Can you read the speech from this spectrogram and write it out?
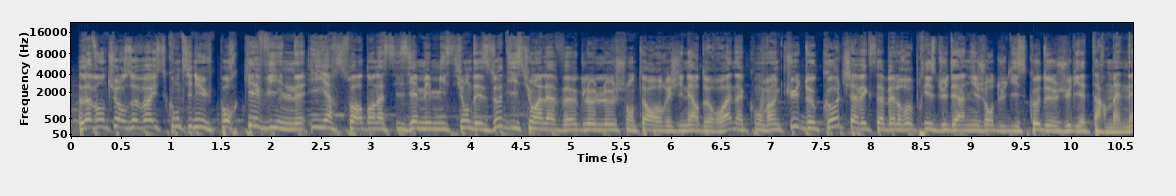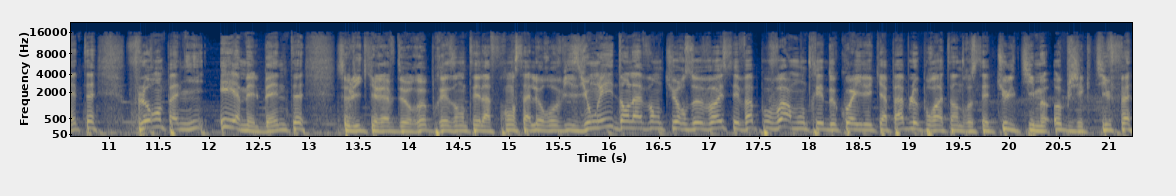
L'aventure The Voice continue pour Kevin. Hier soir, dans la sixième émission des auditions à l'aveugle, le chanteur originaire de Rouen a convaincu deux coachs avec sa belle reprise du dernier jour du disco de Juliette Armanette, Florent Pagny et Amel Bent. Celui qui rêve de représenter la France à l'Eurovision est dans l'aventure The Voice et va pouvoir montrer de quoi il est capable pour atteindre cet ultime objectif.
